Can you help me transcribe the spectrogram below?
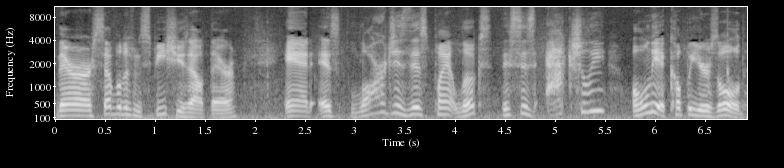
There are several different species out there. And as large as this plant looks, this is actually only a couple years old.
